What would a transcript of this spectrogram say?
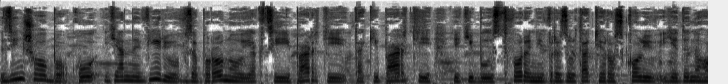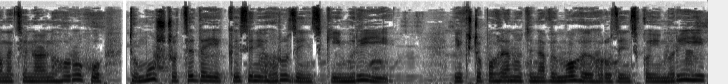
З іншого боку, я не вірю в заборону як цієї партії, так і партії, які були створені в результаті розколів єдиного національного руху, тому що це дає кисень грузинській мрії. Якщо поглянути на вимоги грузинської мрії,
